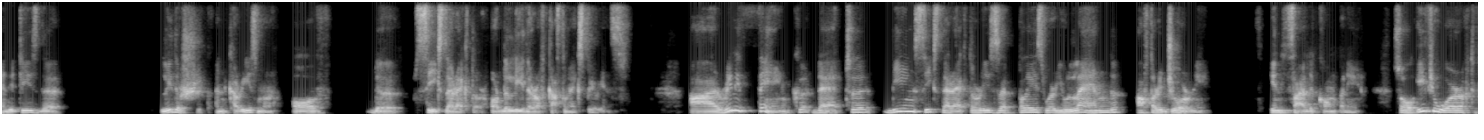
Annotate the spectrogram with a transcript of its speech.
and it is the leadership and charisma of the CX director or the leader of customer experience. I really think that uh, being CX director is a place where you land after a journey inside the company. So if you worked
